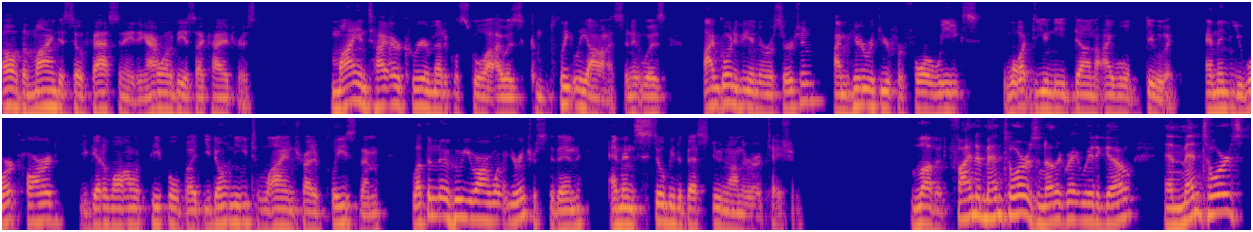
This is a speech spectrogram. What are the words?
oh, the mind is so fascinating. I want to be a psychiatrist my entire career in medical school, I was completely honest. And it was, I'm going to be a neurosurgeon. I'm here with you for four weeks. What do you need done? I will do it. And then you work hard, you get along with people, but you don't need to lie and try to please them. Let them know who you are and what you're interested in, and then still be the best student on the rotation. Love it. Find a mentor is another great way to go. And mentors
